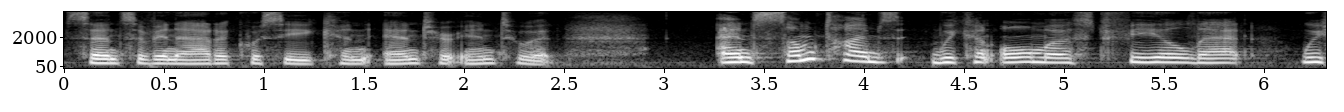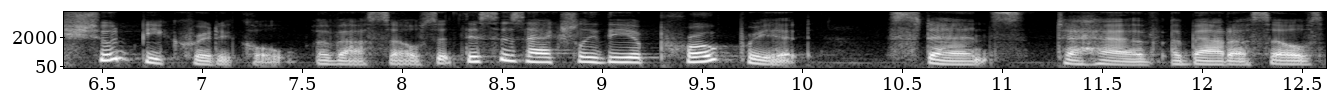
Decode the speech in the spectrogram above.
sense of inadequacy can enter into it. And sometimes we can almost feel that we should be critical of ourselves, that this is actually the appropriate stance to have about ourselves.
